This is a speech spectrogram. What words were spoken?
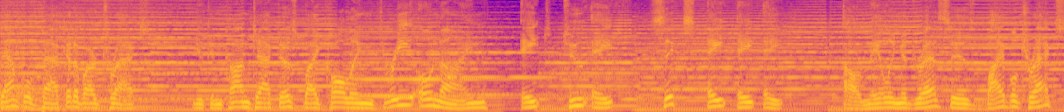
sample packet of our tracts, you can contact us by calling 309 828 6888 our mailing address is Bible Tracts,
